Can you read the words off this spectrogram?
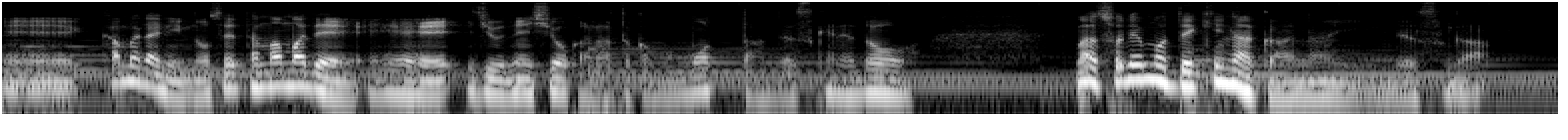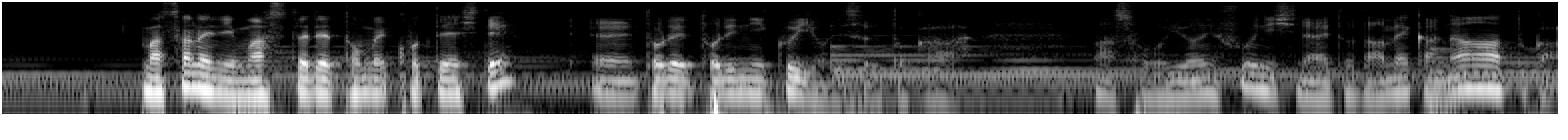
えー、カメラに載せたままで、えー、充電しようかなとかも思ったんですけれど、まあそれもできなくはないんですが、まあさらにマステで止め固定して、えー、取れ取りにくいようにするとか、まあそういう風にしないとダメかなとか、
